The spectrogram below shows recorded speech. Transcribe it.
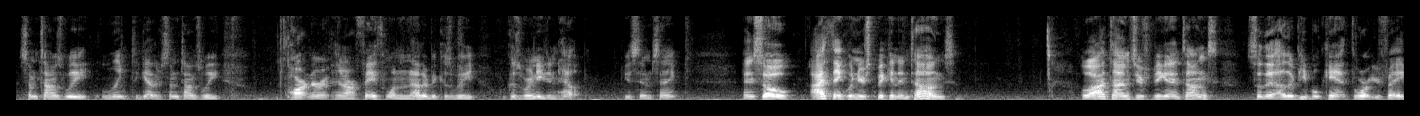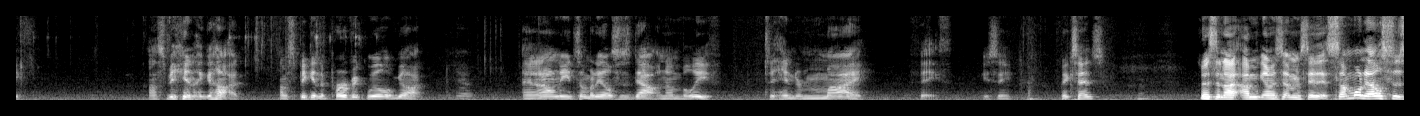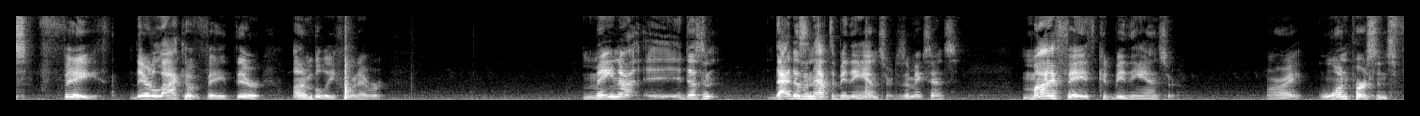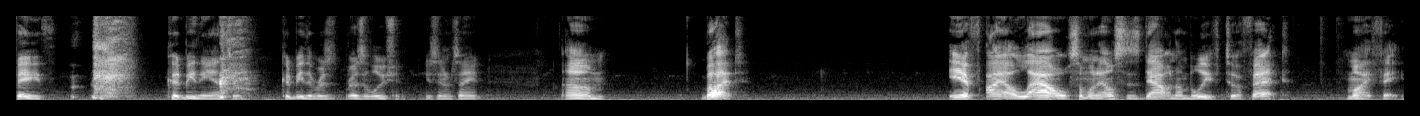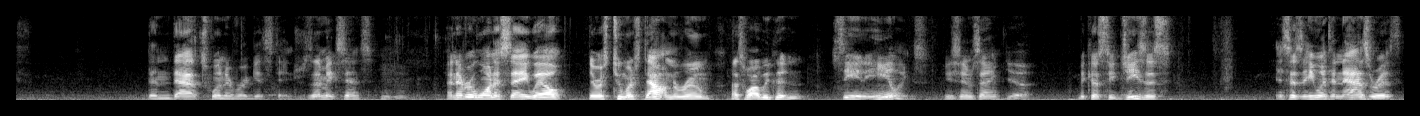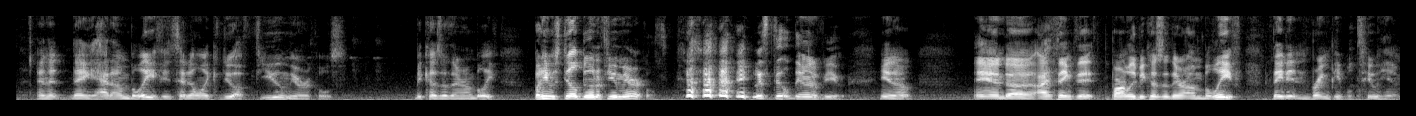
Sometimes we link together. Sometimes we partner in our faith one another because we because we're needing help. You see what I'm saying? And so I think when you're speaking in tongues, a lot of times you're speaking in tongues so that other people can't thwart your faith. I'm speaking to God. I'm speaking the perfect will of God. Yeah. And I don't need somebody else's doubt and unbelief to hinder my faith. You see? Make sense? Mm-hmm. Listen, I, am going to say this. Someone else's faith, their lack of faith, their unbelief or whatever, may not, it doesn't, that doesn't have to be the answer. Does that make sense? My faith could be the answer. All right? One person's faith could be the answer, could be the res- resolution. You see what I'm saying? Um, but if I allow someone else's doubt and unbelief to affect my faith, then that's whenever it gets dangerous. Does that make sense? Mm-hmm. I never want to say, well, there was too much doubt in the room. That's why we couldn't see any healings. You see what I'm saying? Yeah. Because, see, Jesus, it says that he went to Nazareth and that they had unbelief. He said he only could do a few miracles because of their unbelief. But he was still doing a few miracles. he was still doing a few, you know? And uh, I think that partly because of their unbelief, they didn't bring people to him.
